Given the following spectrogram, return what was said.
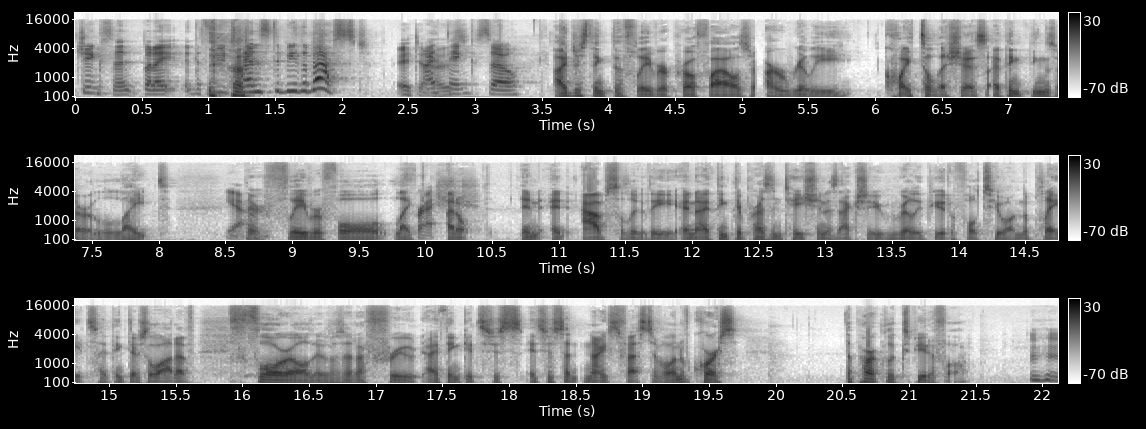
jinx it, but I the food tends to be the best. It does. I think so. I just think the flavor profiles are really quite delicious. I think things are light. Yeah. They're flavorful. Like Fresh. I don't and, and absolutely. And I think the presentation is actually really beautiful too on the plates. I think there's a lot of floral, there's a lot of fruit. I think it's just it's just a nice festival. And of course, the park looks beautiful. Mm-hmm.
